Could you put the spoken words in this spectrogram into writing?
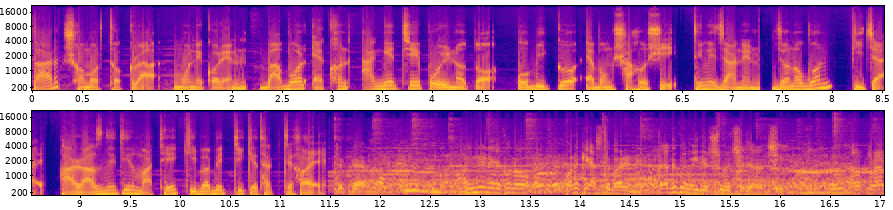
তার সমর্থকরা মনে করেন, বাবর এখন আগের চেয়ে পরিণত। অভিজ্ঞ এবং সাহসী। তিনি জানেন জনগণ কি চায় আর রাজনীতির মাঠে কীভাবে টিকে থাকতে হয়। ইউনিয়নে এখনও অনেকে আসতে পারেনি। তাদেরকে আমি ঈদের শুভেচ্ছা জানাচ্ছি। আমার প্রাণ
